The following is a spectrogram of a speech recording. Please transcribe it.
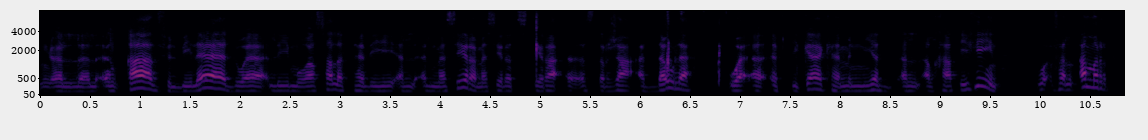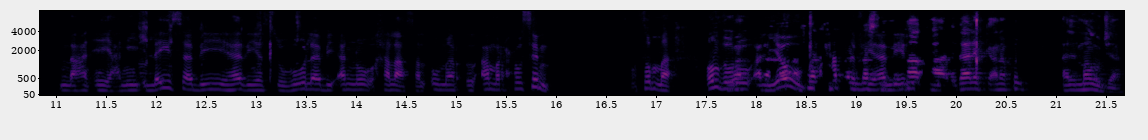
الإنقاذ في البلاد ولمواصلة هذه المسيرة مسيرة استرجاع الدولة وافتكاكها من يد الخاطفين. فالأمر يعني ليس بهذه السهولة بأنه خلاص الأمر الأمر حسم. ثم انظروا اليوم حتى في هذه لذلك أنا قلت الموجة.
